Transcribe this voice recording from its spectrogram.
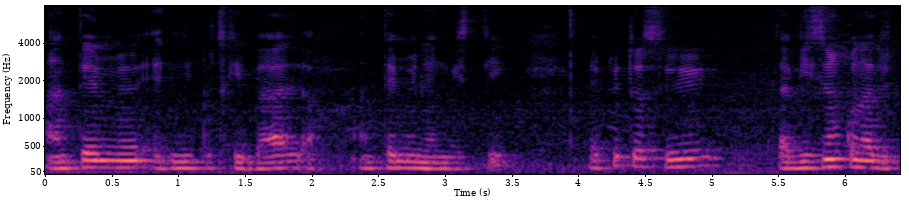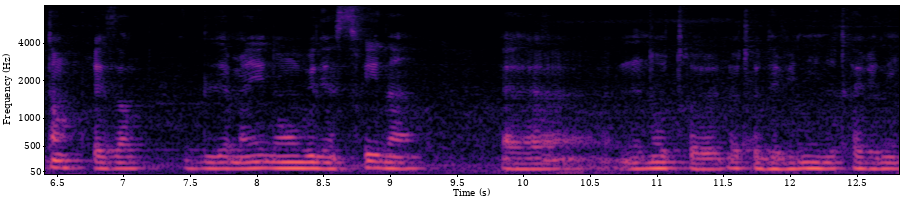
en termes ethniques ou tribal, en termes linguistiques, mais plutôt sur la vision qu'on a du temps présent, de la manière dont on veut l'inscrire dans euh, notre, notre devenir, notre avenir.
